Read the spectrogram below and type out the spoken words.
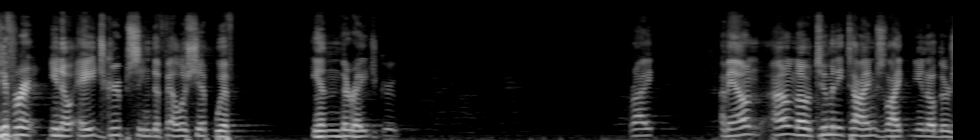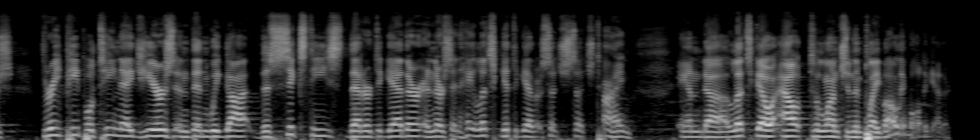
different, you know, age groups seem to fellowship with in their age group. Right? I mean, I don't, I don't know too many times, like, you know, there's three people teenage years, and then we got the 60s that are together, and they're saying, hey, let's get together at such such time, and uh, let's go out to lunch and then play volleyball together.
